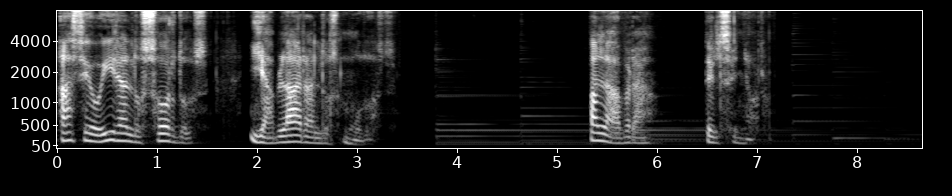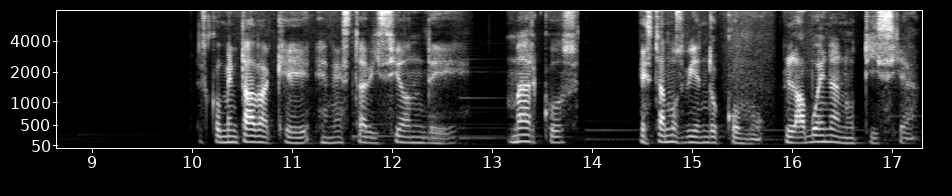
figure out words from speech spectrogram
Hace oír a los sordos y hablar a los mudos. Palabra del Señor. Les comentaba que en esta visión de Marcos, estamos viendo cómo la buena noticia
